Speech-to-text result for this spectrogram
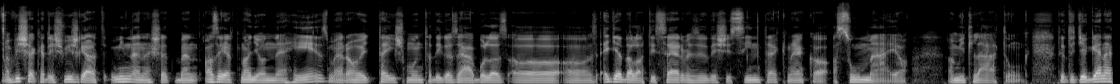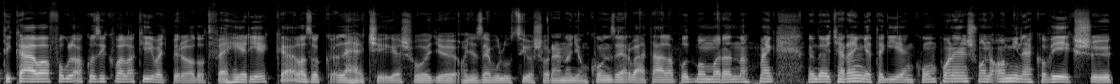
a viselkedés vizsgálat minden esetben azért nagyon nehéz, mert ahogy te is mondtad, igazából az a, az egyedalatti szerveződési szinteknek a, a szummája, amit látunk. Tehát, hogyha genetikával foglalkozik valaki, vagy például adott fehérjékkel, azok lehetséges, hogy, hogy az evolúció során nagyon konzervált állapotban maradnak meg, de hogyha rengeteg ilyen komponens van, aminek a végső,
